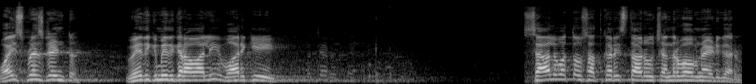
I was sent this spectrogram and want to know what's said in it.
vice president వేదిక మీదకి రావాలి. వారికి శాలువతో సత్కరిస్తారు చంద్రబాబు నాయుడు గారు.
